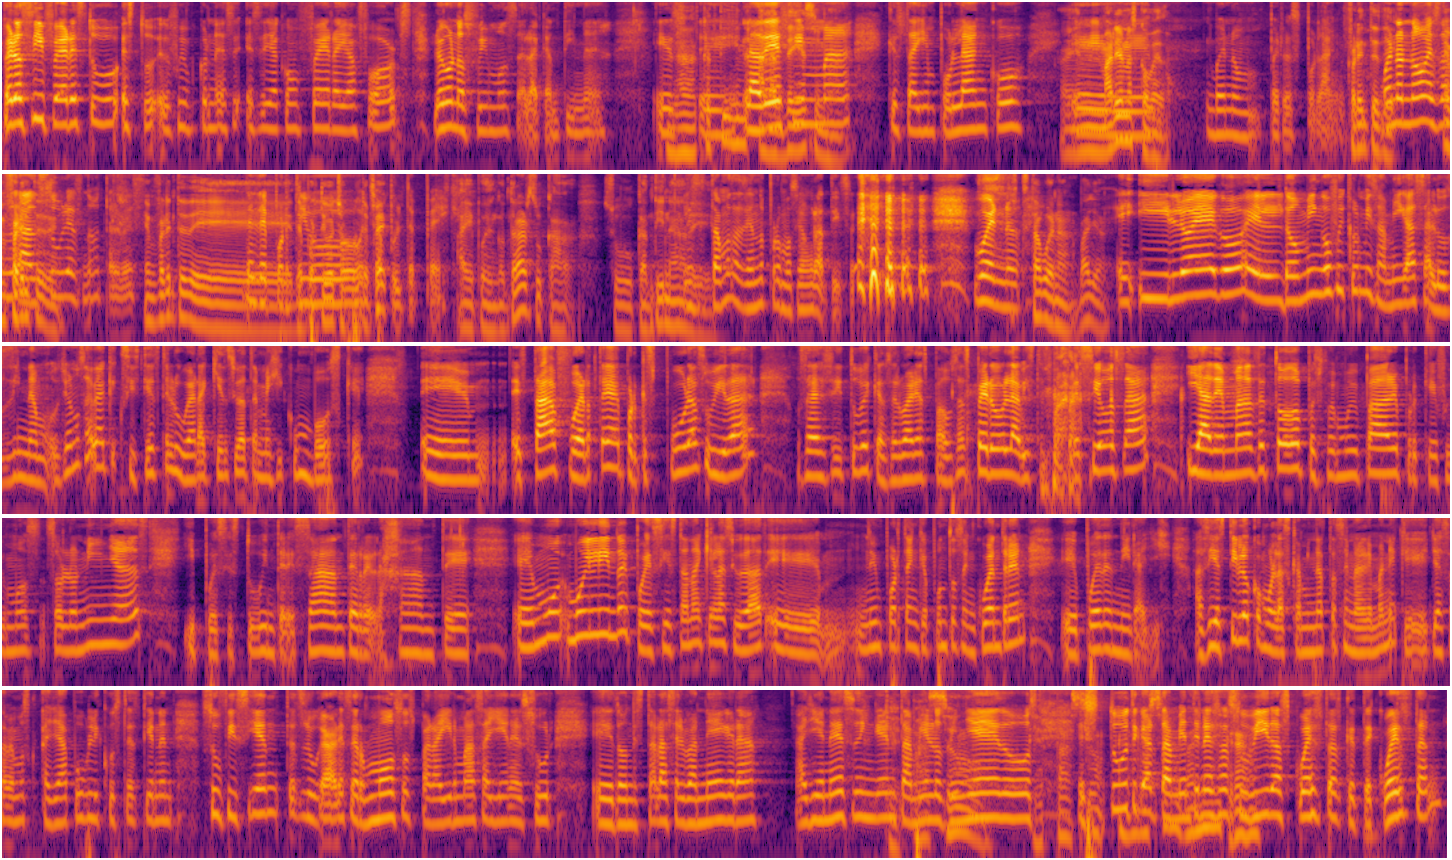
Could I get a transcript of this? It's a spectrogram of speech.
Pero sí, Fer estuvo, estu- fui con ese, ese día con Fer allá a Forbes. Luego nos fuimos a la cantina. La este, cantina, la décima, que está ahí en Polanco. En Mariano Eh, Escobedo. Bueno, pero es Polanco. Frente de- bueno, no, es al, enfrente al de- sur, es, ¿no? Tal vez. Enfrente de Del Deportivo, Chapultepec. Chapultepec. Ahí puede encontrar su, ca- su cantina Les de... estamos haciendo promoción gratis. bueno. Está buena, vaya. E- Y luego el domingo fui con mis amigas a los Dínamos. Yo no sabía que existía este lugar aquí en Ciudad de México, un bosque. Eh, está fuerte porque es pura subida. O sea, sí tuve que hacer varias pausas, pero la vista está preciosa. Y además de todo, pues fue muy padre porque fuimos solo niñas y pues estuvo interesante, relajante, eh, muy, muy lindo. Y pues si están aquí en la ciudad, eh, no importa en qué punto se encuentren, eh, pueden ir allí. Así estilo como las caminatas en Alemania, que ya sabemos allá público, ustedes tienen suficientes lugares hermosos para ir más allí en el sur, eh, donde está la selva negra. Allí en Essingen ¿Qué también los pasó? viñedos. ¿Qué pasó en la Stuttgart también tiene esas subidas, cuestas que te cuestan.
